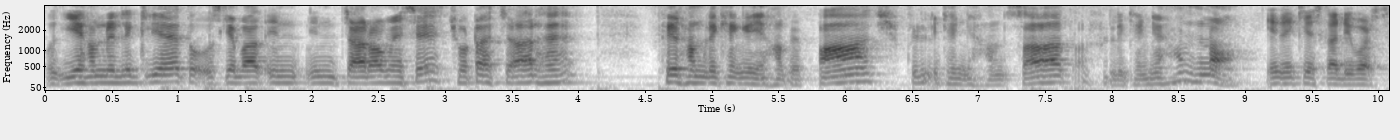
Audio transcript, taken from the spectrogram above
ये हमने लिख लिया है तो उसके बाद इन इन चारों में से छोटा चार है, फिर हम लिखेंगे यहाँ पे पाँच, फिर लिखेंगे हम सात, और फिर लिखेंगे हम नौ। ये देखिए इसका रिवर्स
